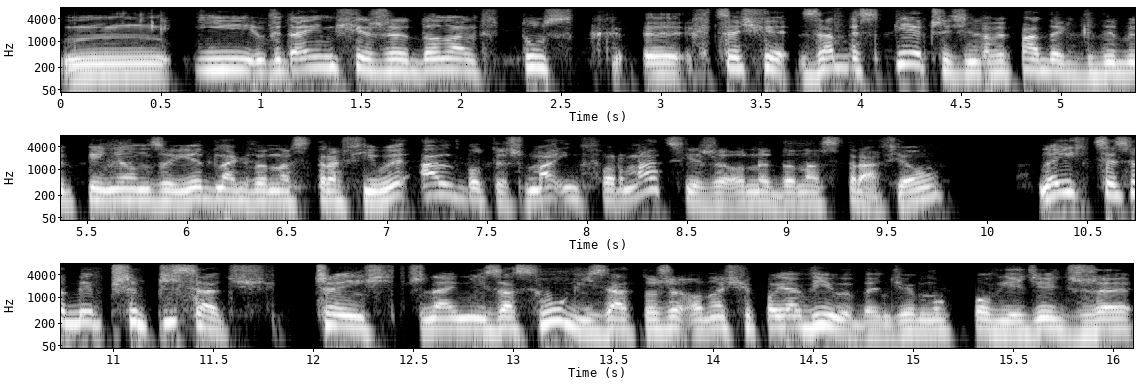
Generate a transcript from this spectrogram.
Mm, I wydaje mi się, że Donald Tusk y, chce się zabezpieczyć na wypadek, gdyby pieniądze jednak do nas trafiły, albo też ma informację, że one do nas trafią. No i chce sobie przypisać część przynajmniej zasługi za to, że one się pojawiły. Będzie mógł powiedzieć, że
